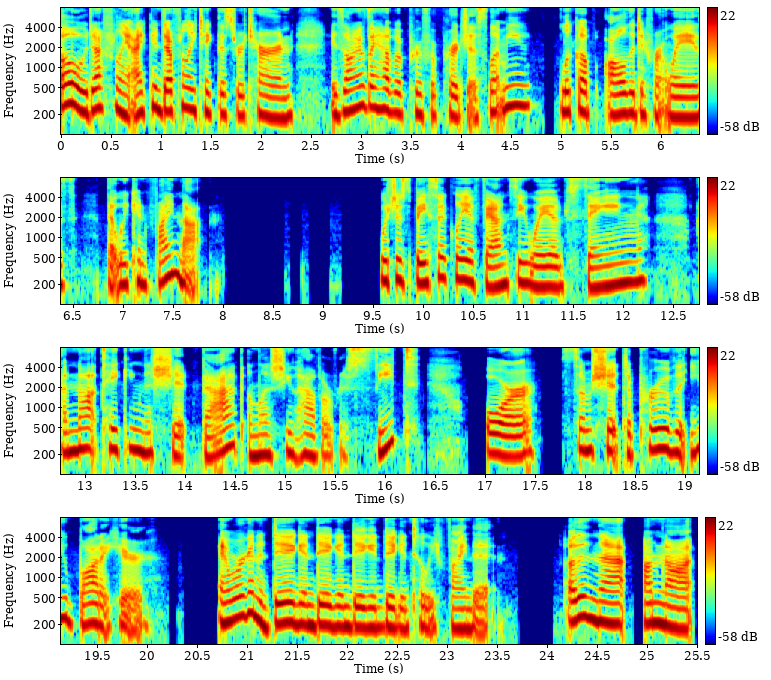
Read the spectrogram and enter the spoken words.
Oh, definitely. I can definitely take this return as long as I have a proof of purchase. Let me look up all the different ways that we can find that, which is basically a fancy way of saying I'm not taking this shit back unless you have a receipt or some shit to prove that you bought it here. And we're going to dig and dig and dig and dig until we find it. Other than that, I'm not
